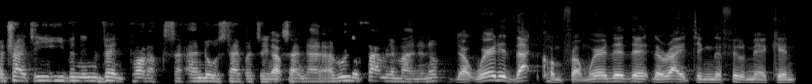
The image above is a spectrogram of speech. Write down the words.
I try to even invent products and those type of things. Yeah. And a real family man, you know. Yeah. Where did that come from? Where did the, the writing, the filmmaking?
